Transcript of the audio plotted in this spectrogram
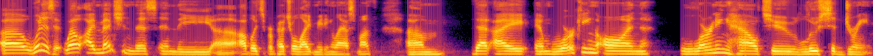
uh, what is it? Well, I mentioned this in the uh, Oblates of Perpetual Light meeting last month. Um, that I am working on learning how to lucid dream.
